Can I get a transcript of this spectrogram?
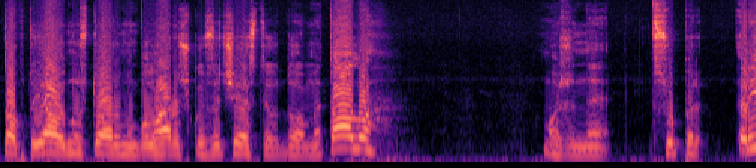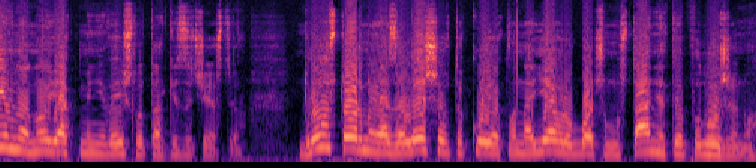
Тобто я одну сторону болгарочку зачистив до металу. Може не супер рівно, але як мені вийшло, так і зачистив. Другу сторону я залишив таку, як вона є в робочому стані, типу лужину.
